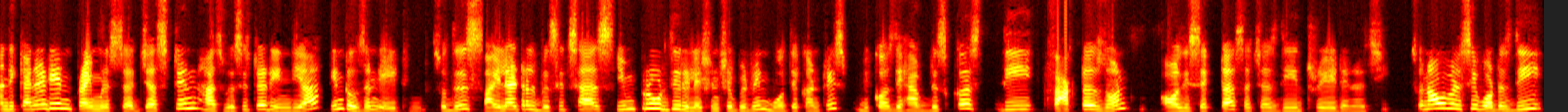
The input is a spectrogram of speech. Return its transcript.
and the Canadian Prime Minister Justin has visited India in 2018. So this bilateral visits has improved the relationship between both the countries because they have discussed the factors on all the sectors such as the trade energy. So now we will see what is the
